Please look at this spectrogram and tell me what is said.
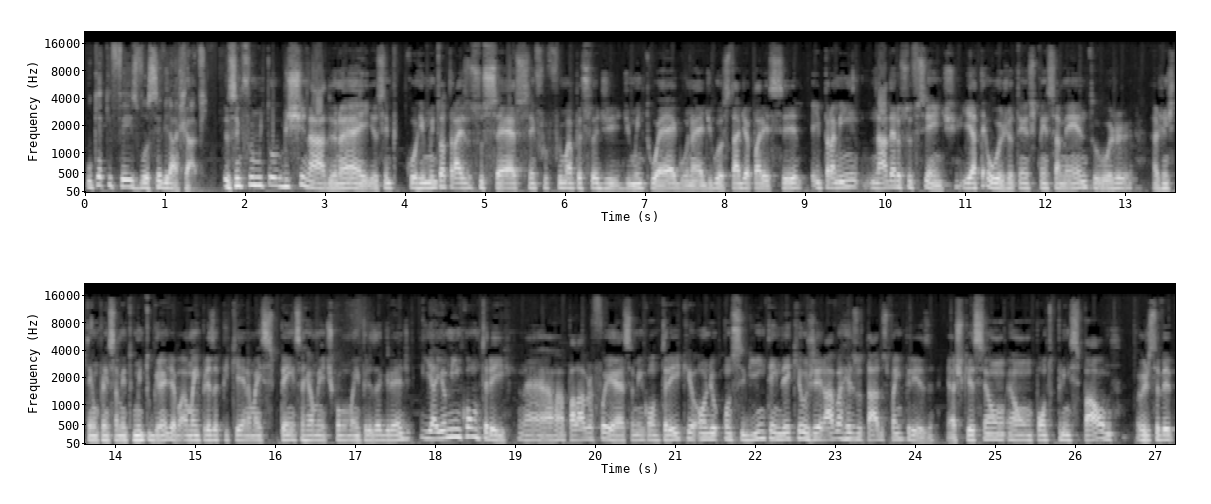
O que é que fez você virar a chave? Eu sempre fui muito obstinado, né? Eu sempre corri muito atrás do sucesso, sempre fui uma pessoa de, de muito ego, né? De gostar de aparecer. E para mim, nada era o suficiente. E até hoje eu tenho esse pensamento. Hoje a gente tem um pensamento muito grande. É uma empresa pequena, mas pensa realmente como uma empresa grande. E aí eu me encontrei, né? A palavra foi essa. Eu me encontrei que onde eu consegui entender que eu gerava resultados para a empresa. Eu acho que esse é um, é um ponto principal. Hoje você vê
